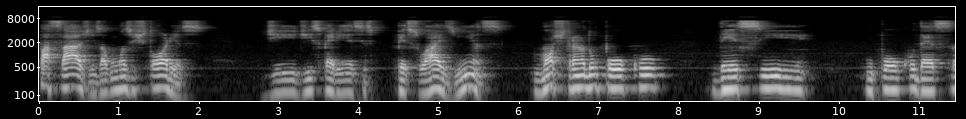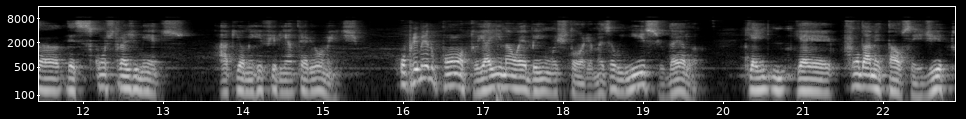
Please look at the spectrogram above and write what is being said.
passagens, algumas histórias de, de experiências pessoais minhas mostrando um pouco desse um pouco dessa desses constrangimentos a que eu me referi anteriormente. O primeiro ponto, e aí não é bem uma história, mas é o início dela, que é, que é fundamental ser dito,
